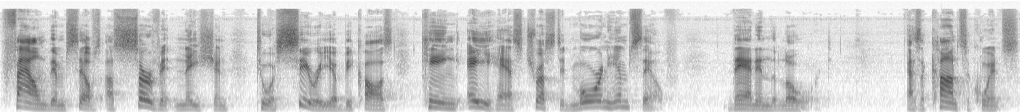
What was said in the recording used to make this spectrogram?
found themselves a servant nation to Assyria because King Ahaz trusted more in himself than in the Lord. As a consequence,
